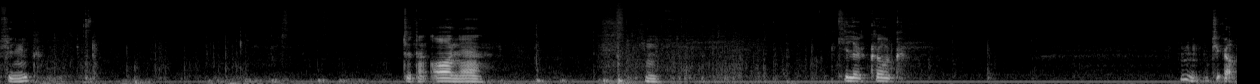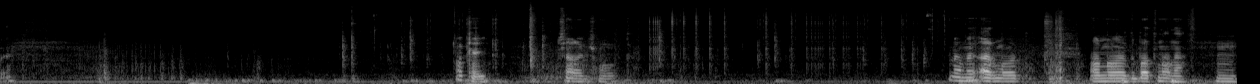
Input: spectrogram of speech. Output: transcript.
Filmik. Czy tam, o nie. Hm. Killer Croc. Hmm, ciekawe. Okej. Challenge mode. Mamy armor, armor Batmana. Hmm.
